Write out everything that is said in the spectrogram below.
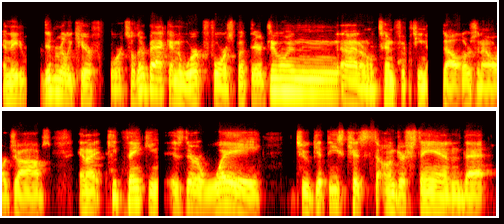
and they didn't really care for it. So they're back in the workforce, but they're doing, I don't know, 10, 15 dollars an hour jobs. And I keep thinking, is there a way to get these kids to understand that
